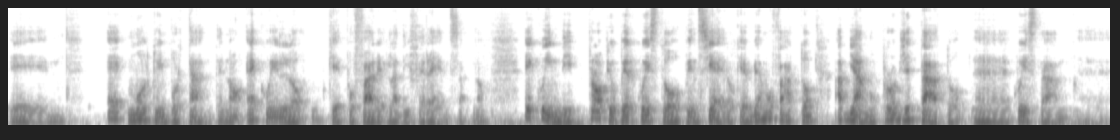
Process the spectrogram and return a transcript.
e, è molto importante, no? È quello che può fare la differenza, no? E quindi proprio per questo pensiero che abbiamo fatto abbiamo progettato eh, questa, eh,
